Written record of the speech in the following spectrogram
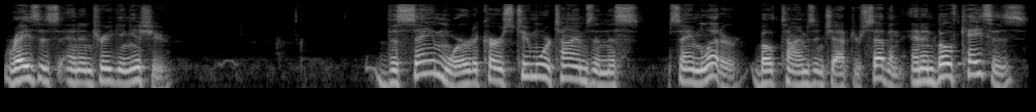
raises an intriguing issue. The same word occurs two more times in this same letter, both times in chapter 7. And in both cases,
